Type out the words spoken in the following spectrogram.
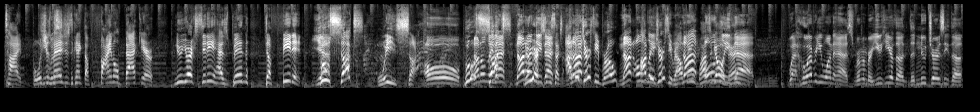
time. But which He just manages to connect the final back air. New York City has been defeated. Who sucks? We suck. Oh, Who not only sucks? that, not New only York City that, sucks. I'm not, New Jersey, bro. Not only I'm New Jersey, Ralphie. Not How's it going, only man? that. wh- Whoever you want to ask, remember you hear the the New Jersey, the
